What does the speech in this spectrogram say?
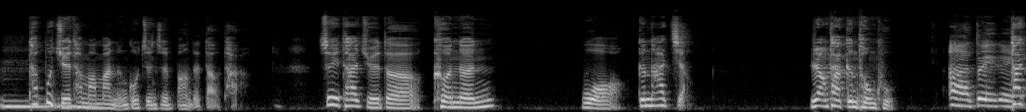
嗯，他不觉得他妈妈能够真正帮得到他，所以他觉得可能我跟他讲，让他更痛苦啊。对对，他。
